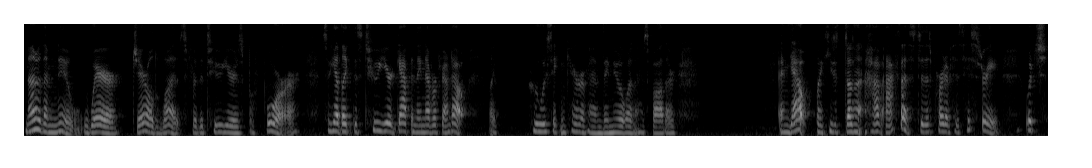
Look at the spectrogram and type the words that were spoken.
none of them knew where Gerald was for the two years before. So he had like this two year gap and they never found out like who was taking care of him. They knew it wasn't his father. And yeah, like he just doesn't have access to this part of his history, which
